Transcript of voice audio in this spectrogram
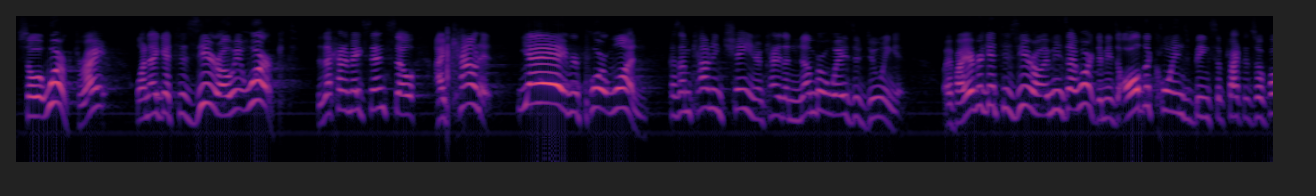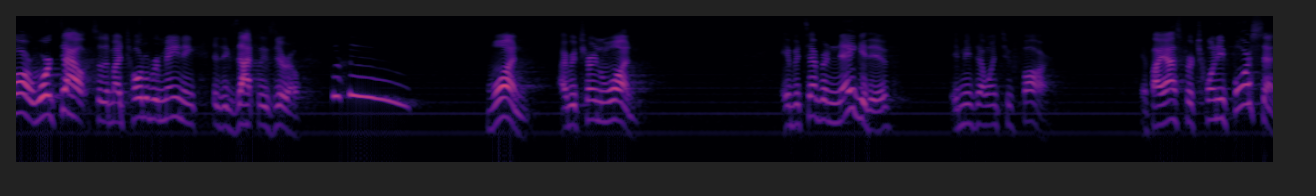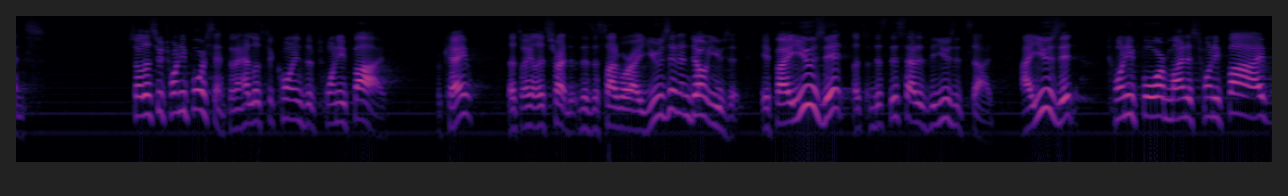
So it worked, right? When I get to zero, it worked. Does that kind of make sense? So I count it. Yay, report one. Because I'm counting change. I'm counting the number of ways of doing it. If I ever get to zero, it means I worked. It means all the coins being subtracted so far worked out so that my total remaining is exactly zero. Woohoo! One. I return one. If it's ever negative, it means I went too far. If I ask for 24 cents, so let's do 24 cents, and I had a list of coins of 25. Okay? Let's, okay, let's try. There's a side where I use it and don't use it. If I use it, let's, this, this side is the use it side. I use it, 24 minus 25,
